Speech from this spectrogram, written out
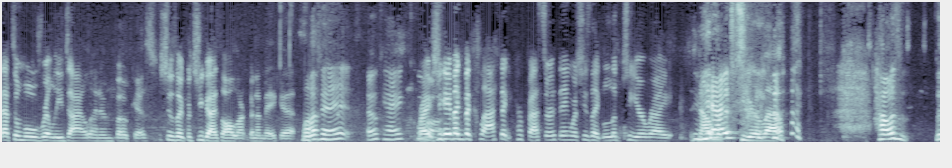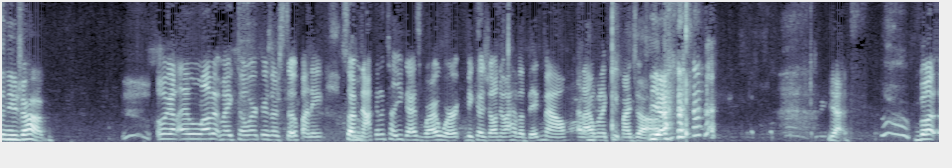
"That's when we'll really dial in and focus." She was like, "But you guys all aren't going to make it." Love it. Okay, cool. Right? She gave like the classic professor thing, where she's like, "Look to your right, now look to your left." How's the new job? oh my god, I love it. My coworkers are so funny. So I'm not going to tell you guys where I work because y'all know I have a big mouth and I want to keep my job. Yeah. yes. But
